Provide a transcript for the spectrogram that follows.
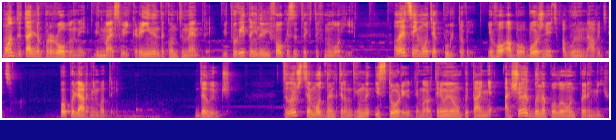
Мод детально пророблений, він має свої країни та континенти, відповідно і нові фокуси та технології. але цей мод як культовий, його або обожнюють, або ненавидять. Популярні моди. Deluge. Deluge це мод на альтернативну історію, де ми отримуємо питання, а що якби Наполеон переміг?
